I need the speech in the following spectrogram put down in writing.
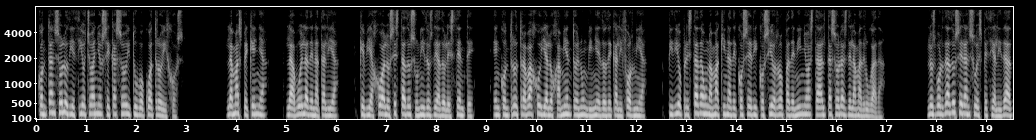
Con tan solo 18 años se casó y tuvo cuatro hijos. La más pequeña, la abuela de Natalia, que viajó a los Estados Unidos de adolescente, encontró trabajo y alojamiento en un viñedo de California, pidió prestada una máquina de coser y cosió ropa de niño hasta altas horas de la madrugada. Los bordados eran su especialidad,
